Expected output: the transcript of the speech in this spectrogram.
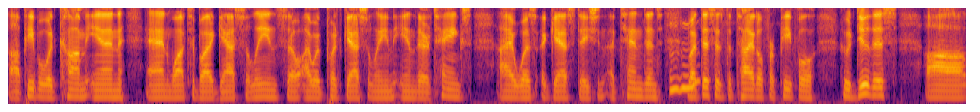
Uh, people would come in and want to buy gasoline, so I would put gasoline in their tanks. I was a gas station attendant, mm -hmm. but this is the title for people who do this uh,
